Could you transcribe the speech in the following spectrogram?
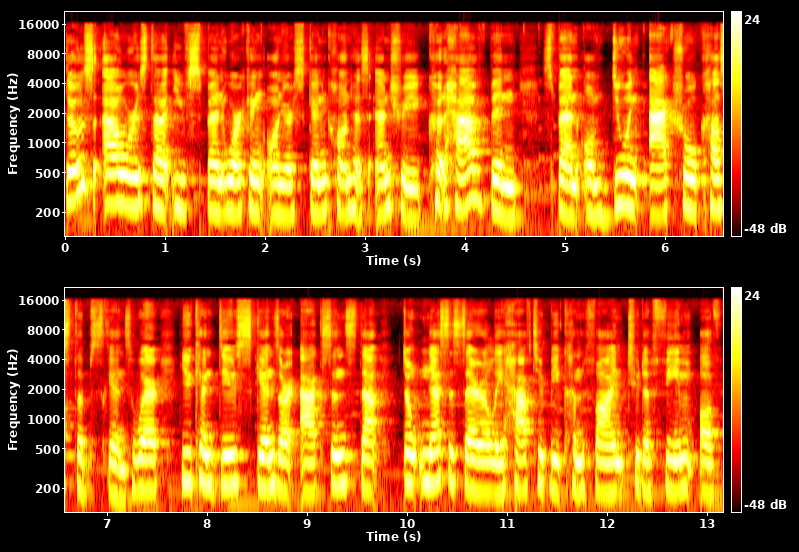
those hours that you've spent working on your skin contest entry could have been spent on doing actual custom skins where you can do skins or accents that don't necessarily have to be confined to the theme of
